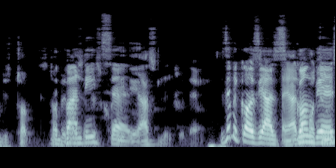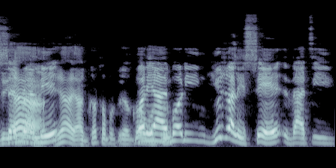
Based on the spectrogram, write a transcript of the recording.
disturb, disturbing the bandits, uh, he has links with them. Is it because he has He gone there opportunity- severally? Yeah, yeah, he got opportunity. But, he, but he usually say that he,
